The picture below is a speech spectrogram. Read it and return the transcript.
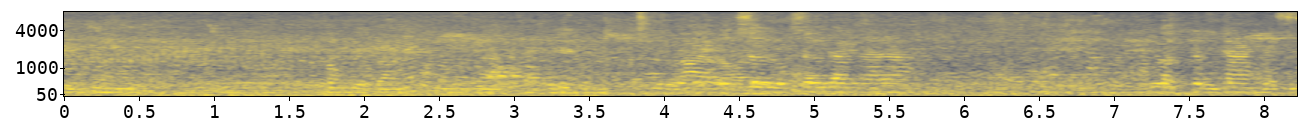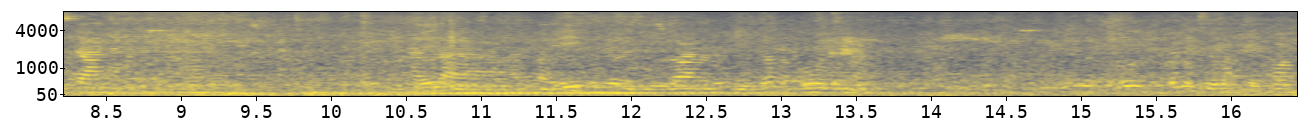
cũng không không được vào nét luật sư luật sư đang luật tuần tra để kiểm tra nha thấy là anh mỹ cũng như là chị loan nó chuyện rất là vui nha có những sự làm việc không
